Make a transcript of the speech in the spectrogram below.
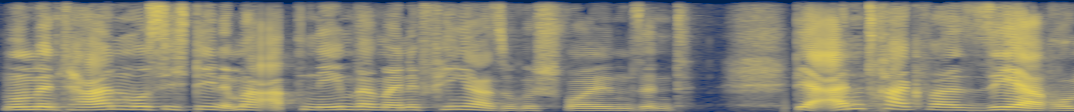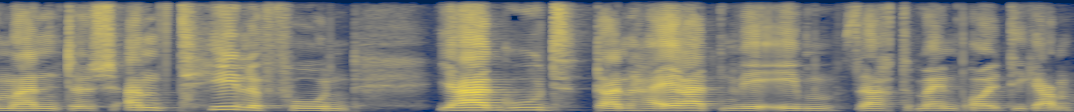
Momentan muss ich den immer abnehmen, weil meine Finger so geschwollen sind. Der Antrag war sehr romantisch, am Telefon. Ja gut, dann heiraten wir eben, sagte mein Bräutigam.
